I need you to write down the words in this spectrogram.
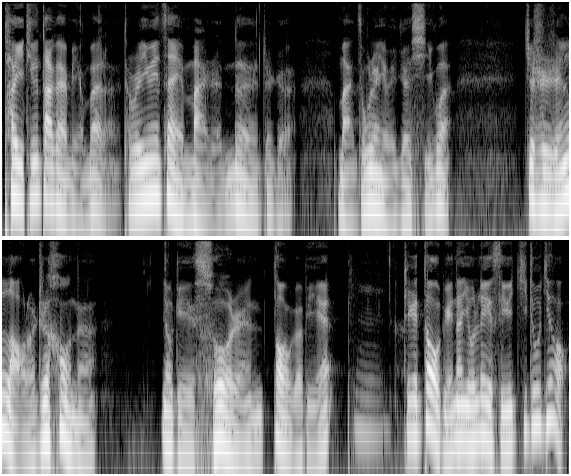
他一听大概明白了，他说：“因为在满人的这个满族人有一个习惯，就是人老了之后呢，要给所有人道个别。嗯这个道别呢，又类似于基督教，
